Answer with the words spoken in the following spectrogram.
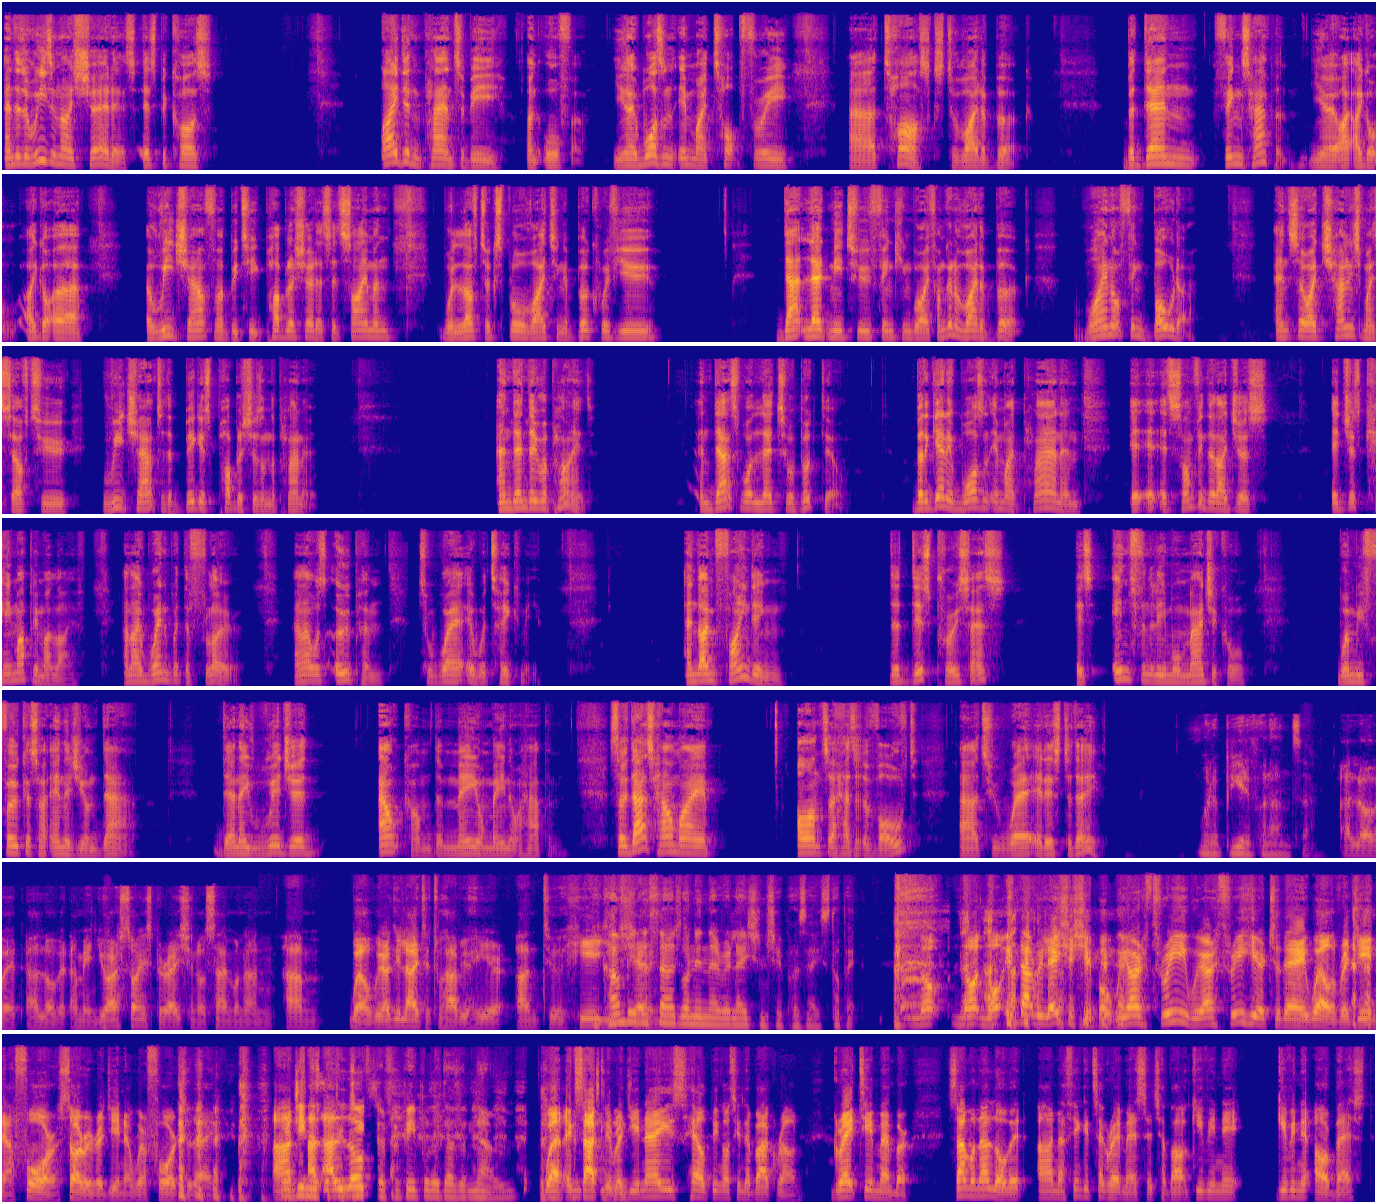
And there's a reason I share this. It's because I didn't plan to be an author. You know, it wasn't in my top three uh, tasks to write a book. But then things happen. You know, I, I got I got a, a reach out from a boutique publisher that said, Simon, would love to explore writing a book with you. That led me to thinking, well, if I'm going to write a book, why not think bolder? And so I challenged myself to reach out to the biggest publishers on the planet. And then they replied. And that's what led to a book deal. But again, it wasn't in my plan. And it, it, it's something that I just, it just came up in my life. And I went with the flow. And I was open to where it would take me. And I'm finding that this process is infinitely more magical when we focus our energy on that than a rigid outcome that may or may not happen. So that's how my answer has evolved uh, to where it is today. What a beautiful answer. I love it. I love it. I mean, you are so inspirational, Simon. And um, well, we are delighted to have you here and to hear You can't be the third this. one in their relationship, Jose. Stop it. No, not not in that relationship, but we are three. We are three here today. Well, Regina, four. Sorry, Regina, we're four today. And- Regina's and the I love producer for people that doesn't know. well exactly regina is helping us in the background great team member simon i love it and i think it's a great message about giving it giving it our best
